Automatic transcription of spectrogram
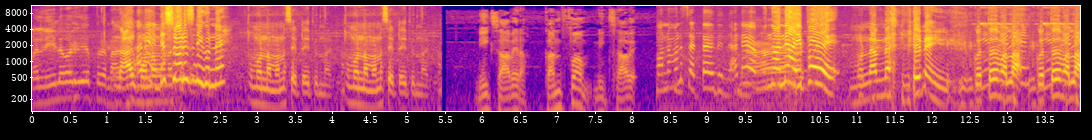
మళ్ళీ నీళ్ళు పడి చెప్పురా? నాకు. నాకు అదే మొన్న ఎన్ని స్టోరీస్ నీకు ఉన్నాయి మొన్న మొన్న సెట్ అవుతుంది నాకు. మొన్న మొన్న సెట్ అవుతుంది నాకు. నీకు సావేరా? కన్ఫర్మ్ నీకు సావే. మొన్న మొన్న సెట్ అవుతుంది అంటే ముందు అన్నీ అయిపోయాయి. మొన్న అన్నీ అయిపోయినాయి. కొత్తది మళ్ళా కొత్తది మళ్ళా.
